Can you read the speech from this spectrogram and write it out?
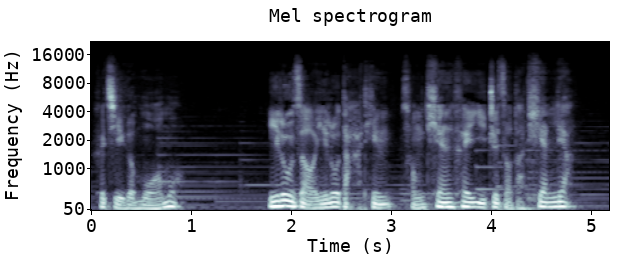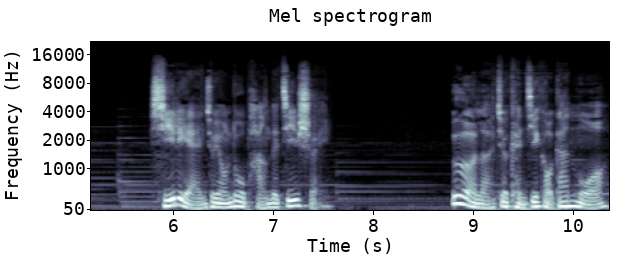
和几个馍馍，一路走一路打听，从天黑一直走到天亮。洗脸就用路旁的积水。饿了就啃几口干馍，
